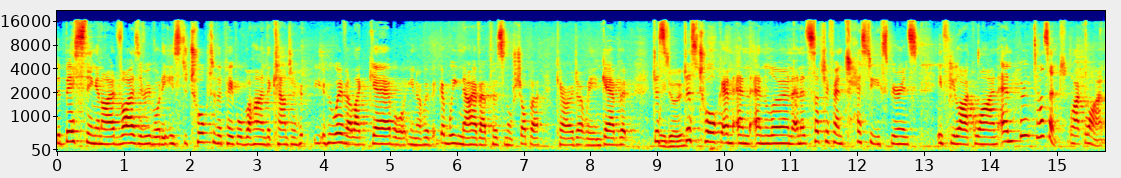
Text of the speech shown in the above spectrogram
the best thing, and I advise everybody, is to talk to the people behind the counter, whoever, like Gab or you know whoever. We now have our personal shopper, Caro, don't we, and Gab. But just We do. just talk and, and, and learn, and it's such a fantastic experience if you like wine. And who doesn't like wine?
